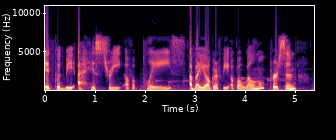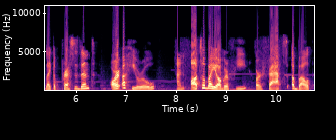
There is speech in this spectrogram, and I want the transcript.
It could be a history of a place, a biography of a well-known person like a president or a hero, an autobiography or facts about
